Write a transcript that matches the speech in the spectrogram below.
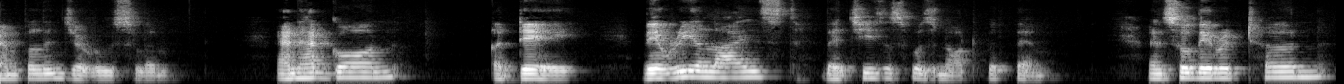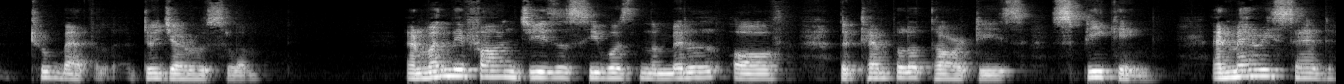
temple in Jerusalem and had gone a day, they realized that Jesus was not with them. And so they returned to Bethel, to Jerusalem and when they found Jesus, he was in the middle of the temple authorities speaking. And Mary said,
